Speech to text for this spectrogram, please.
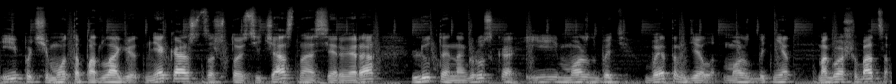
и почему-то подлагивают. Мне кажется, что сейчас на серверах лютая нагрузка и может быть в этом дело, может быть нет, могу ошибаться,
